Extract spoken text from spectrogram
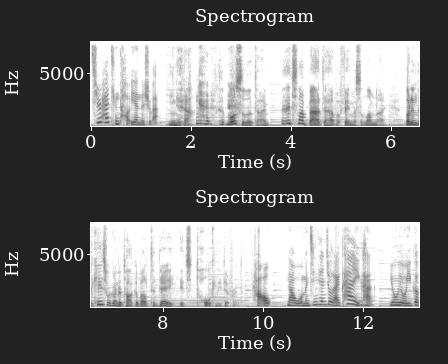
其实还挺讨厌的，是吧？ Yeah. Most of the time, it's not bad to have a famous alumni, but in the case we're going to talk about today, it's totally different. 好，那我们今天就来看一看，拥有一个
